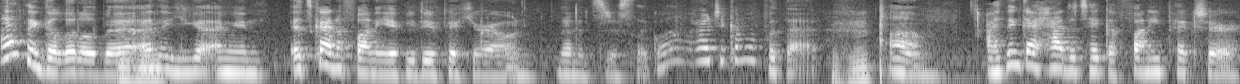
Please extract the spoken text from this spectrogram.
I think a little bit. I Mhm. think you get. I mean, it's kind of funny if you do pick your own. Then it's just like, well, how'd you come up with that? hmm Um, I think I had to take a funny picture,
